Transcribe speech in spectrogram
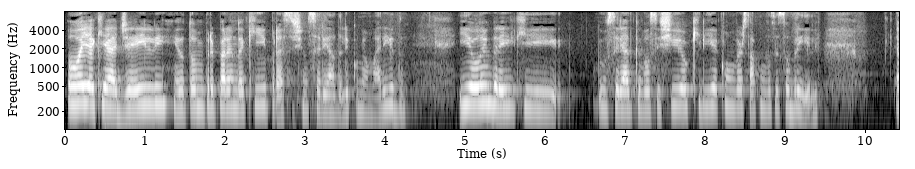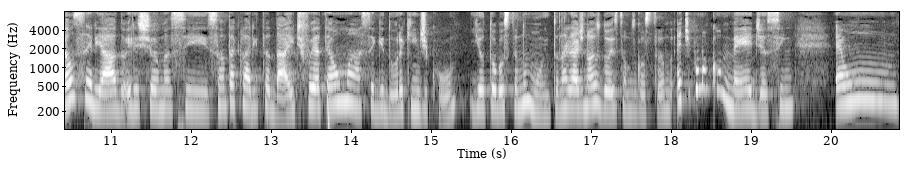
Oi, aqui é a Jaylee. Eu tô me preparando aqui para assistir um seriado ali com meu marido. E eu lembrei que o seriado que eu vou assistir, eu queria conversar com você sobre ele. É um seriado, ele chama-se Santa Clarita Diet. Foi até uma seguidora que indicou e eu tô gostando muito. Na verdade, nós dois estamos gostando. É tipo uma comédia, assim. É um.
